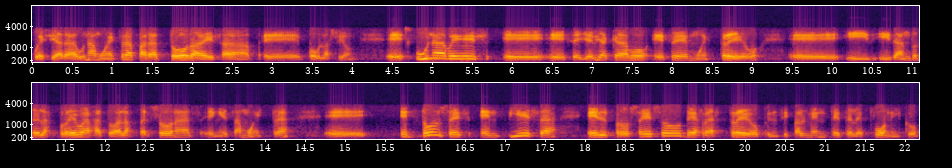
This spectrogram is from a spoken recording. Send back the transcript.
pues se hará una muestra para toda esa eh, población. una vez se lleve a cabo ese muestreo y, y, dándole las pruebas a todas las personas en esa muestra, entonces empieza el proceso de rastreo, principalmente telefónico,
